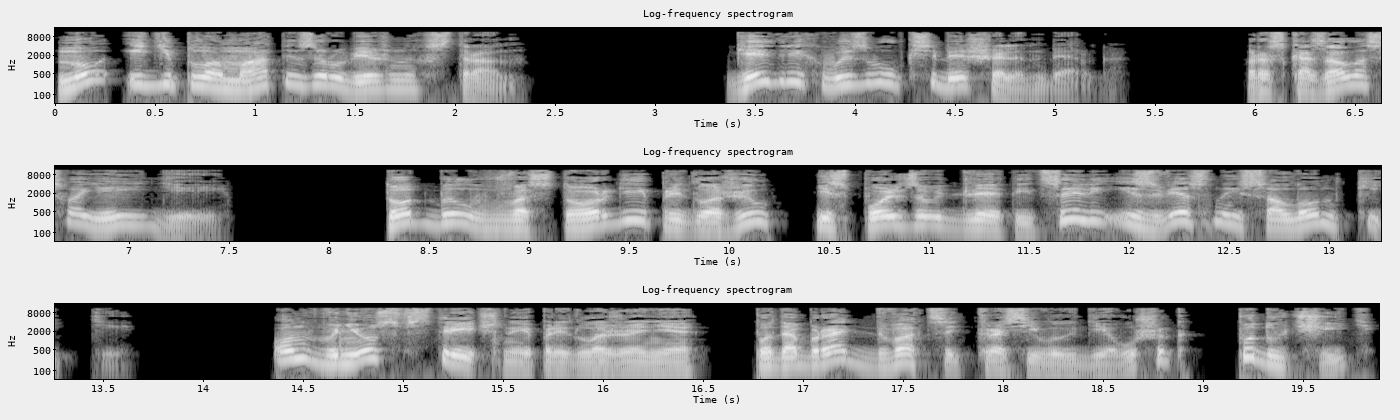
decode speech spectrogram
но и дипломаты зарубежных стран. Гейдрих вызвал к себе Шелленберга. Рассказал о своей идее. Тот был в восторге и предложил использовать для этой цели известный салон Китти. Он внес встречные предложения подобрать 20 красивых девушек, подучить,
